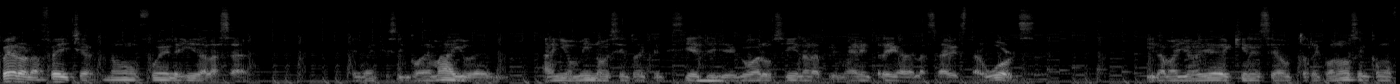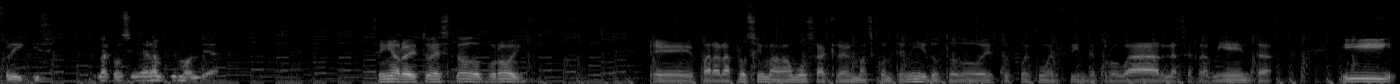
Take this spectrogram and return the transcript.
Pero la fecha no fue elegida al azar. El 25 de mayo del año 1977 llegó a los cines la primera entrega de la saga Star Wars. Y la mayoría de quienes se autorreconocen como frikis la consideran primordial. Señores, esto es todo por hoy. Eh, para la próxima vamos a crear más contenido. Todo esto fue con el fin de probar las herramientas y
